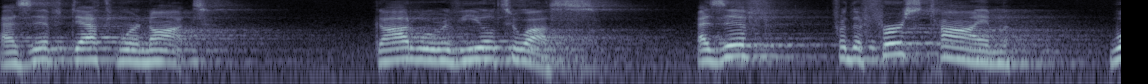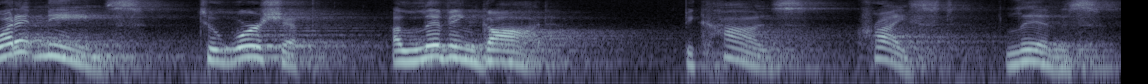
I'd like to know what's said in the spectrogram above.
as if death were not. God will reveal to us, as if for the first time, what it means to worship a living God, because Christ lives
